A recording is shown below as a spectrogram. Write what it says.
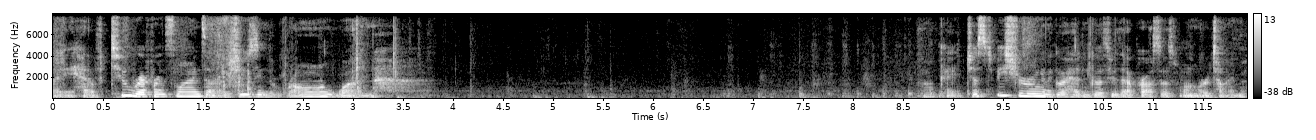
I have two reference lines and I was using the wrong one. Okay, just to be sure, I'm gonna go ahead and go through that process one more time.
